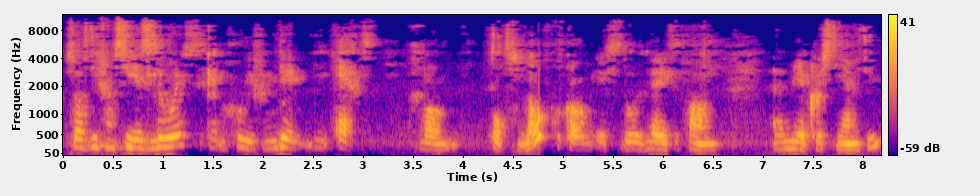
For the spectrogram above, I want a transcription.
Zoals die van C.S. Lewis. Ik heb een goede vriendin die echt gewoon tot geloof gekomen is door het lezen van uh, Meer Christianity.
